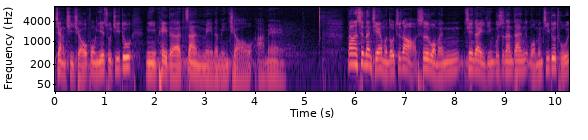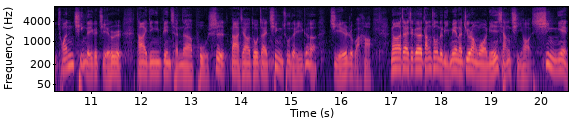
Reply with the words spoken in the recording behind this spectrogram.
降祈求，奉耶稣基督你配得赞美的名求，阿门。当然，圣诞节我们都知道，是我们现在已经不是单单我们基督徒欢庆的一个节日，它已经变成了普世大家都在庆祝的一个节日吧？哈。那在这个当中的里面呢，就让我联想起哈，信念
